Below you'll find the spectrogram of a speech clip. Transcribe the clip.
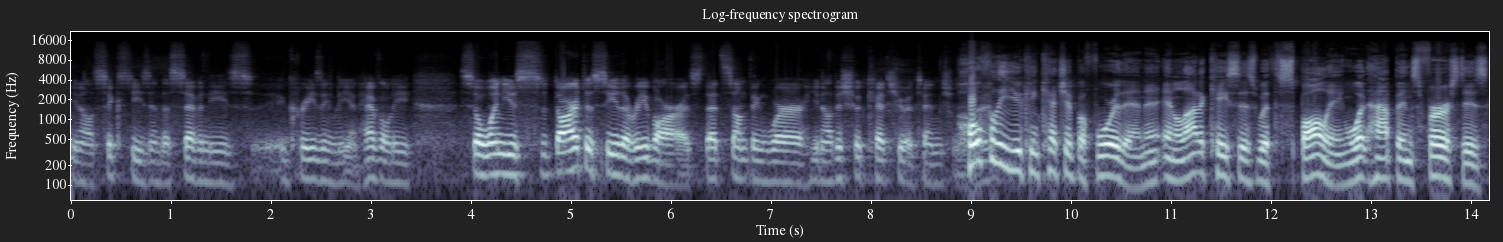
you know 60s and the 70s, increasingly and heavily. So when you start to see the rebars, that's something where you know this should catch your attention. right? Hopefully you can catch it before then. And in a lot of cases with spalling, what happens first is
